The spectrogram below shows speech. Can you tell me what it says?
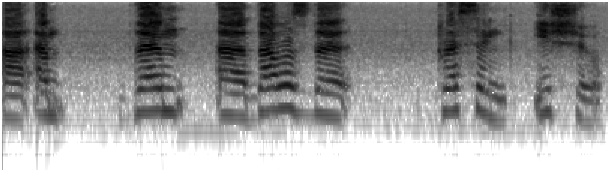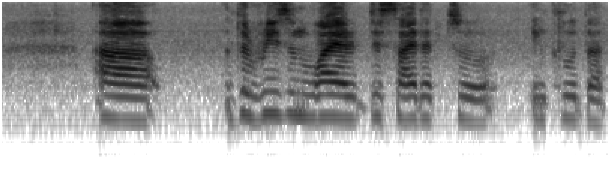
uh, and then uh, that was the pressing issue. Uh, the reason why I decided to include that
